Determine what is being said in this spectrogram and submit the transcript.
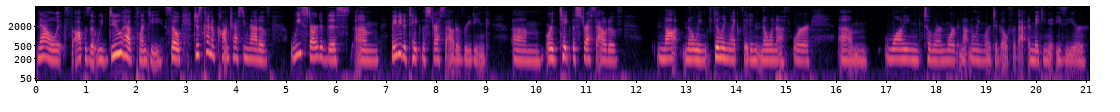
now it's the opposite. We do have plenty. So just kind of contrasting that of we started this um maybe to take the stress out of reading um or take the stress out of not knowing feeling like they didn't know enough or um wanting to learn more but not knowing where to go for that and making it easier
